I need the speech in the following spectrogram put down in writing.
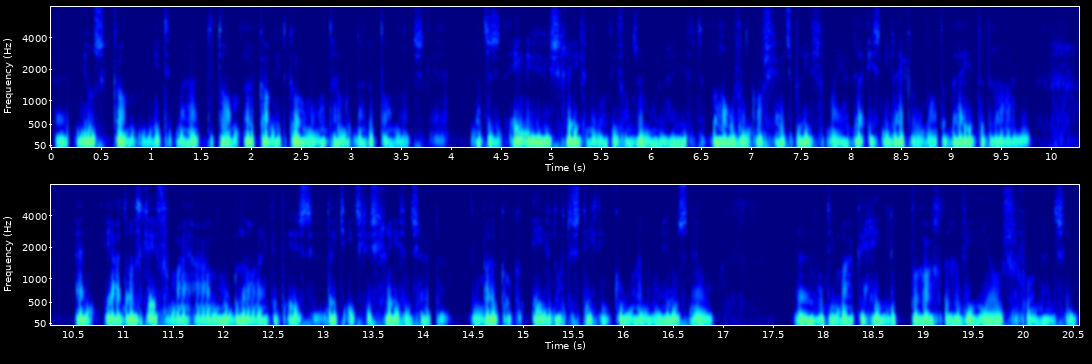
Uh, Niels kan niet, naar de tan uh, kan niet komen, want hij moet naar de tandarts. Ja. En dat is het enige geschrevene wat hij van zijn moeder heeft. Behalve een afscheidsbrief. Maar ja, dat is niet lekker om altijd bij je te dragen. En ja, dat geeft voor mij aan hoe belangrijk het is dat je iets geschrevens hebt. Dan mag ik ook even nog de stichting Kuma noemen, heel snel. Uh, want die maken hele prachtige video's voor mensen.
